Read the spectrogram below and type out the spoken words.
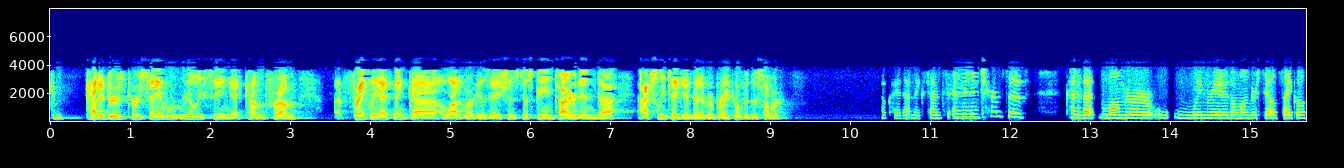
competitors per se. We're really seeing it come from, uh, frankly, I think, uh, a lot of organizations just being tired and actually taking a bit of a break over the summer. Okay, that makes sense. And then in terms of kind of that longer win rate or the longer sales cycle,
